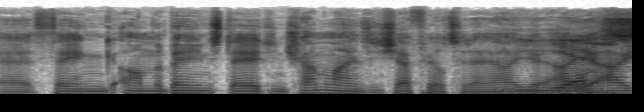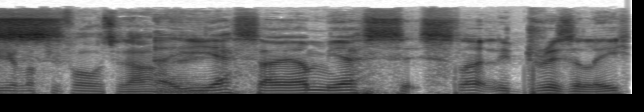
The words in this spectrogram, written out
uh, thing on the main stage in Tramlines in Sheffield today. Are you, are you, are you looking forward to that? Uh, yes, I am. Yes, it's slightly drizzly.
